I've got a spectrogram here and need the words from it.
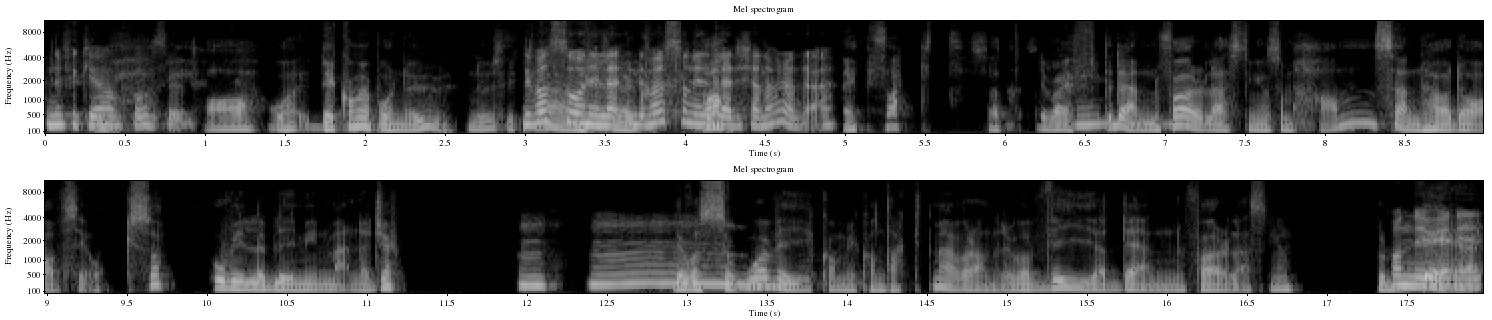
nu fick jag gåshud. Ja, och det kom jag på nu. nu det, var så ni, det var så ni ja, lärde känna varandra? Exakt. Så det var efter mm. den föreläsningen som han sen hörde av sig också och ville bli min manager. Mm. Mm. Det var så vi kom i kontakt med varandra. Det var via den föreläsningen. Och, och nu det... är ni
